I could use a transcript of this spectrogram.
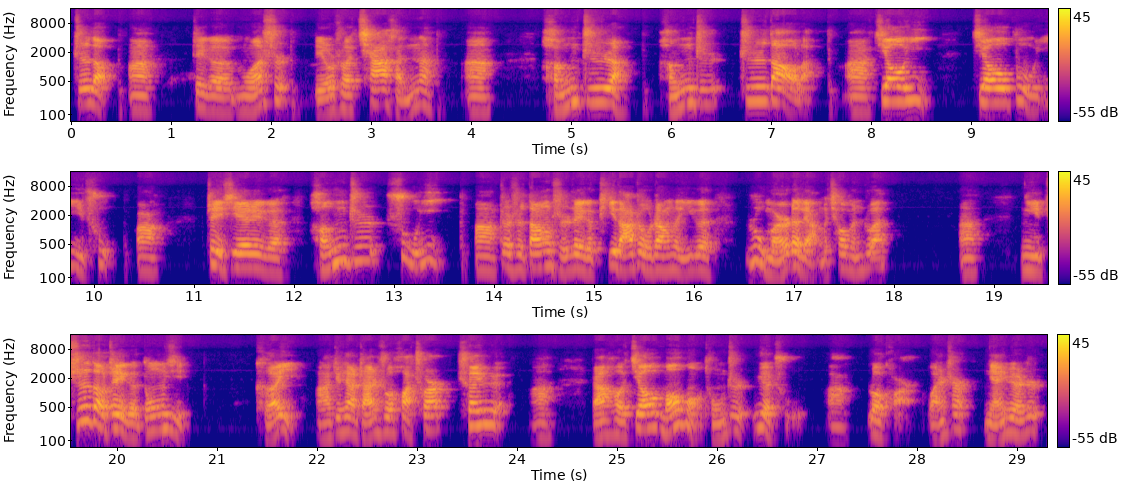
知道啊这个模式，比如说掐痕呢啊横支啊横支知道了啊交易交布易处啊这些这个横支竖易啊，这是当时这个批答奏章的一个入门的两个敲门砖。啊，你知道这个东西可以啊，就像咱说画圈圈月啊，然后交某某同志月储啊落款完事儿年月日，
